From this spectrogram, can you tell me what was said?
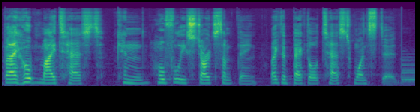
But I hope my test can hopefully start something like the Bechdel test once did.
